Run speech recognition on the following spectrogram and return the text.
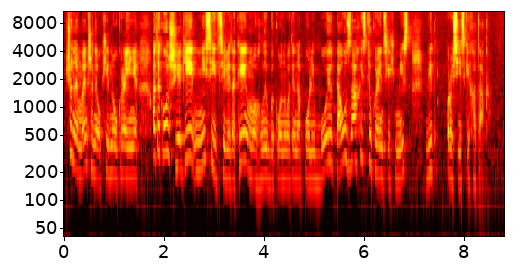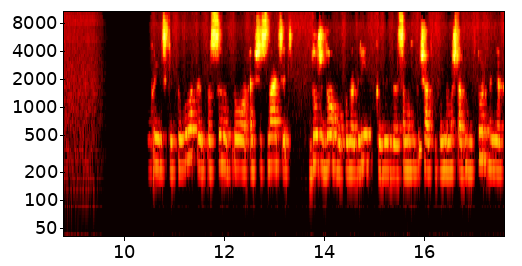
щонайменше необхідно Україні, а також які місії ці літаки могли б виконувати на полі бою та у захисті українських міст від російських атак. Українські пілоти просили про F-16 дуже довго, понад рік від самого початку повномасштабного вторгнення.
